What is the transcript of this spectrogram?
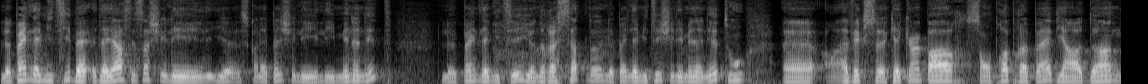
Le pain de l'amitié, ben, d'ailleurs, c'est ça chez les, ce qu'on appelle chez les, Ménonites le pain de l'amitié. Il y a une recette, le pain de l'amitié chez les Ménonites, où euh, avec quelqu'un part son propre pain, puis en donne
